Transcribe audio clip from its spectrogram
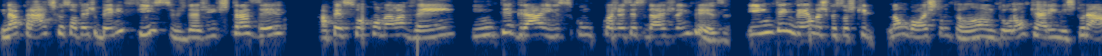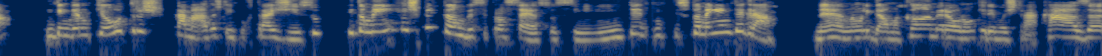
E na prática, eu só vejo benefícios da gente trazer a pessoa como ela vem e integrar isso com, com as necessidades da empresa. E entendendo as pessoas que não gostam tanto ou não querem misturar, entendendo que outras camadas tem por trás disso e também respeitando esse processo, assim. Isso também é integrar, né? Não ligar uma câmera ou não querer mostrar a casa,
